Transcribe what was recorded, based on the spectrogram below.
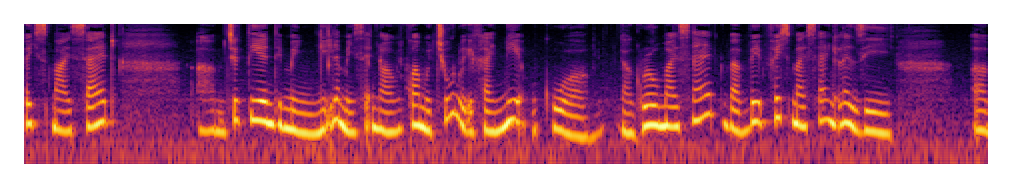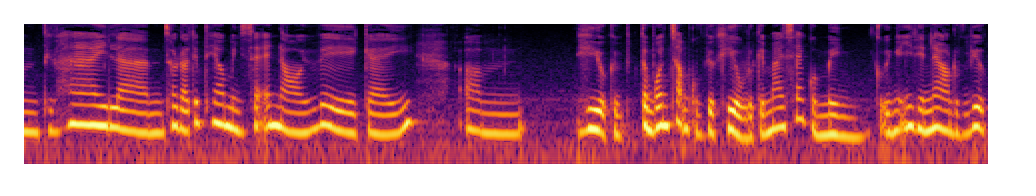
fixed mindset. Um, trước tiên thì mình nghĩ là mình sẽ nói qua một chút về cái khái niệm của à, uh, growth mindset và fixed mindset nghĩa là gì. Um, thứ hai là sau đó tiếp theo mình sẽ nói về cái um, hiểu cái tầm quan trọng của việc hiểu được cái mindset của mình có ý nghĩa như thế nào đối với việc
